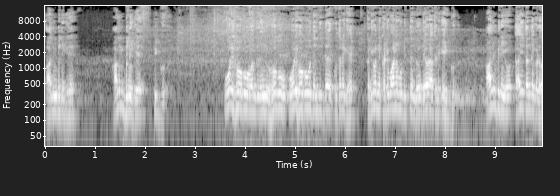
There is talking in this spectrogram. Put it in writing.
ಆಲಿಂಬನಿಗೆ ಆಲಿಂಬನಿಗೆ ಹಿಗ್ಗು. ಓಡಿ ಹೋಗುವುದೆಂದು ಹೋಗು, ಓಡಿ ಹೋಗುವುದೆಂದಿದ್ದ ಕುದುರೆಗೆ ಕಡಿವನ್ನ ಕಡಿವಾಣವು ಬಿತ್ತೆಂದು ದೇವರಾತನಿಗೆ ಹಿಗ್ಗು. ಆಲಂಬಿನಿಯು ತಾಯಿ ತಂದೆಗಳು,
